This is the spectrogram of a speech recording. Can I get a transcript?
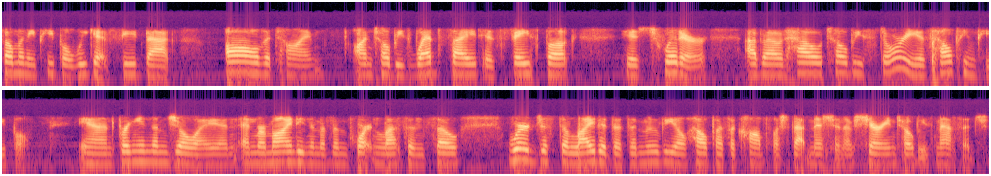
so many people. We get feedback all the time on Toby's website, his Facebook, his Twitter about how Toby's story is helping people and bringing them joy and, and reminding them of important lessons. So we're just delighted that the movie will help us accomplish that mission of sharing Toby's message.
